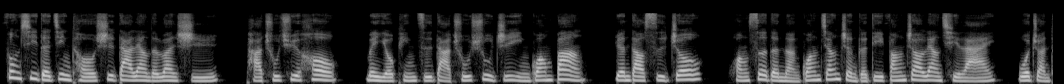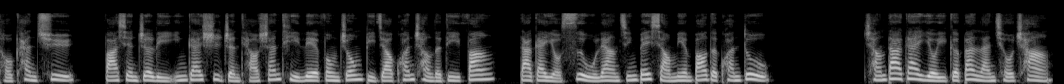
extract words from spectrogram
缝隙的尽头是大量的乱石。爬出去后，闷油瓶子打出数支荧光棒，扔到四周，黄色的暖光将整个地方照亮起来。我转头看去，发现这里应该是整条山体裂缝中比较宽敞的地方，大概有四五辆金杯小面包的宽度，长大概有一个半篮球场，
